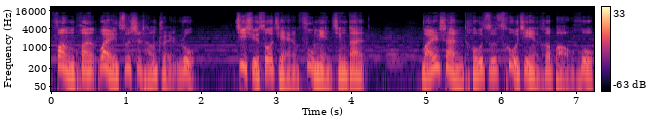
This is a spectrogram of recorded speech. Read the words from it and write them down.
放宽外资市场准入，继续缩减负面清单。完善投资促进和保护、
